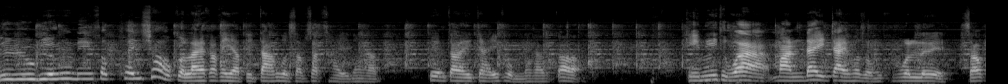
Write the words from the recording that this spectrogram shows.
รีวิวเพียงเท่านี้ครับใครชอบกดไลค์ครับใครอยากติดตามกดซับสไครต์นะครับเพื่อเป็นกำลังใจให้ผมนะครับก็เกมนี้ถือว่ามันได้ใจพอสมควรเลยสำหรับ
